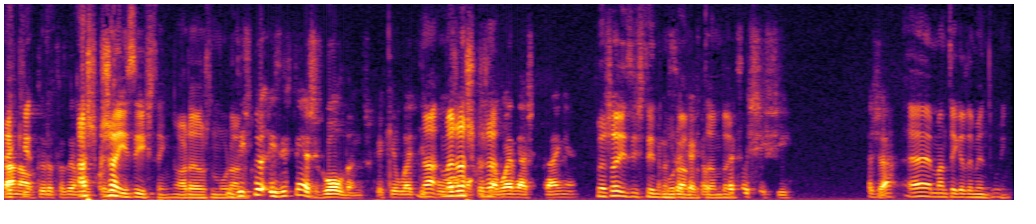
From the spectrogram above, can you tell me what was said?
Está É na altura de fazer Acho que já existem Oreos de morango. Existe- existem as Goldens, que aquilo é tipo Não, mas uma acho que já- bué da estranha. Mas já existem de Eu que é morango aquilo. também. Ser xixi. Ah, já? É manteiga de amendoim.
